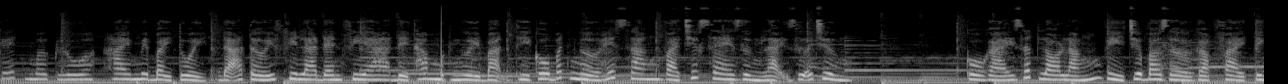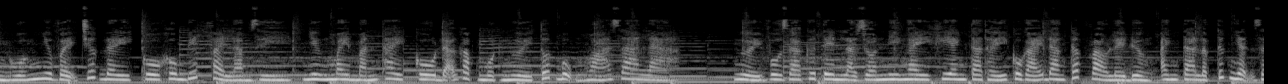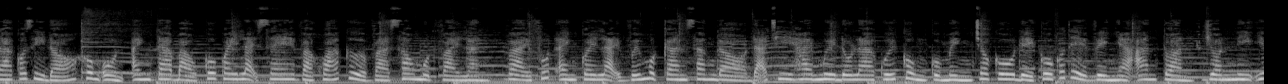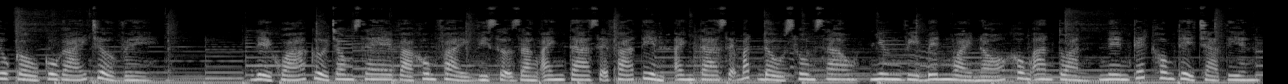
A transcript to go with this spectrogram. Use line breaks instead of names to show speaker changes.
Kate McClure, 27 tuổi, đã tới Philadelphia để thăm một người bạn thì cô bất ngờ hết xăng và chiếc xe dừng lại giữa chừng. Cô gái rất lo lắng vì chưa bao giờ gặp phải tình huống như vậy trước đây, cô không biết phải làm gì, nhưng may mắn thay cô đã gặp một người tốt bụng hóa ra là Người vô gia cư tên là Johnny ngay khi anh ta thấy cô gái đang tấp vào lề đường, anh ta lập tức nhận ra có gì đó không ổn, anh ta bảo cô quay lại xe và khóa cửa và sau một vài lần, vài phút anh quay lại với một can xăng đỏ đã chi 20 đô la cuối cùng của mình cho cô để cô có thể về nhà an toàn, Johnny yêu cầu cô gái trở về để khóa cửa trong xe và không phải vì sợ rằng anh ta sẽ phá tiền, anh ta sẽ bắt đầu xôn xao, nhưng vì bên ngoài nó không an toàn, nên kết không thể trả tiền.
